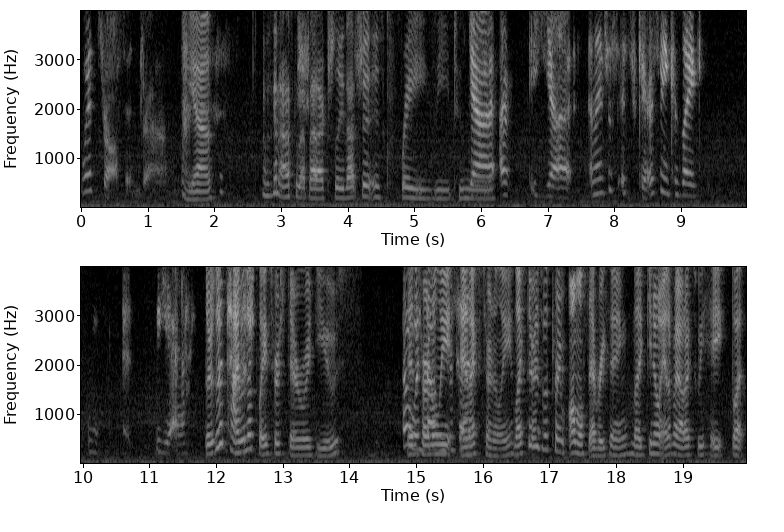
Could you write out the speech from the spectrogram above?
withdrawal syndrome. yeah, I was gonna ask about that actually. That shit is crazy to me. Yeah, I, yeah, and I just it scares me because like, yeah, there's a time and a place for steroid use oh, internally 1000%. and externally. Like there is with pretty almost everything. Like you know, antibiotics we hate, but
